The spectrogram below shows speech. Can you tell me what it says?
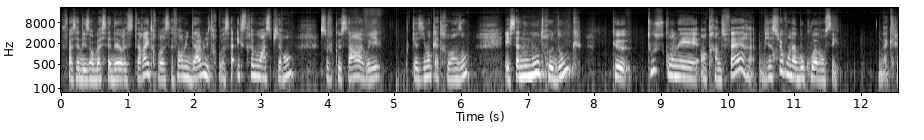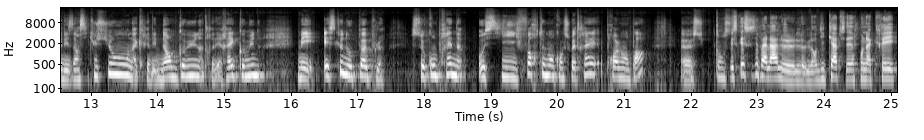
face à des ambassadeurs, etc. Ils trouveraient ça formidable, ils trouveraient ça extrêmement inspirant. Sauf que ça, vous voyez, quasiment 80 ans. Et ça nous montre donc que tout ce qu'on est en train de faire, bien sûr, on a beaucoup avancé. On a créé des institutions, on a créé des normes communes, on a créé des règles communes. Mais est-ce que nos peuples se comprennent aussi fortement qu'on souhaiterait Probablement pas. Euh, est-ce que c'est pas là le, handicap C'est-à-dire qu'on a créé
